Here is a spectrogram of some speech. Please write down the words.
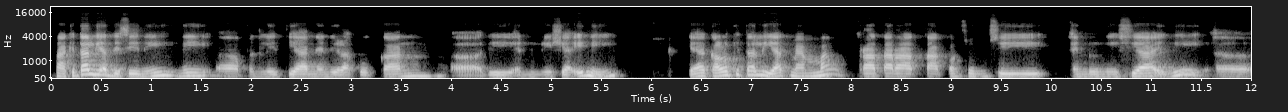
Nah, kita lihat di sini, ini uh, penelitian yang dilakukan uh, di Indonesia ini, ya kalau kita lihat memang rata-rata konsumsi Indonesia ini uh,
